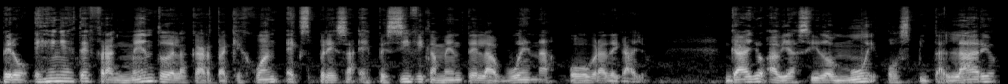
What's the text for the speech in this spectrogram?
Pero es en este fragmento de la carta que Juan expresa específicamente la buena obra de Gallo. Gallo había sido muy hospitalario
